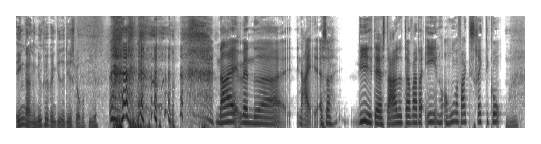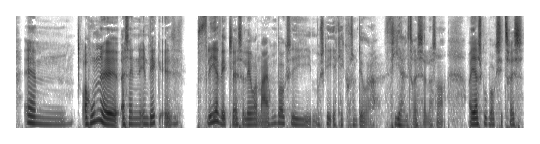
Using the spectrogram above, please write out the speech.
ikke engang i Nykøbing gider de at slå på piger. Nej, men øh, nej, altså lige da jeg startede, der var der en, og hun var faktisk rigtig god. Mm. Øhm, og hun, øh, altså en, en væk, øh, flere vægtklasser lavere end mig. Hun boksede i, måske, jeg kan ikke huske, om det var 54 eller sådan noget. Og jeg skulle bokse i 60.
